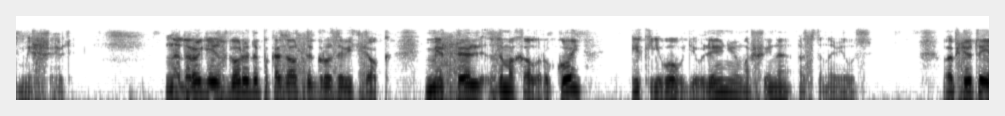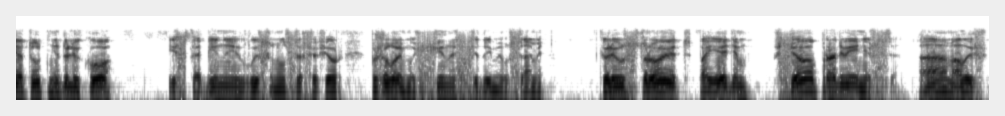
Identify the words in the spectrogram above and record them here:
Мишель. На дороге из города показался грузовичок. Мишель замахал рукой, и, к его удивлению, машина остановилась. «Вообще-то я тут недалеко». Из кабины высунулся шофер, пожилой мужчина с седыми усами. «Коли устроит, поедем. Все, продвинешься. А, малыш?»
